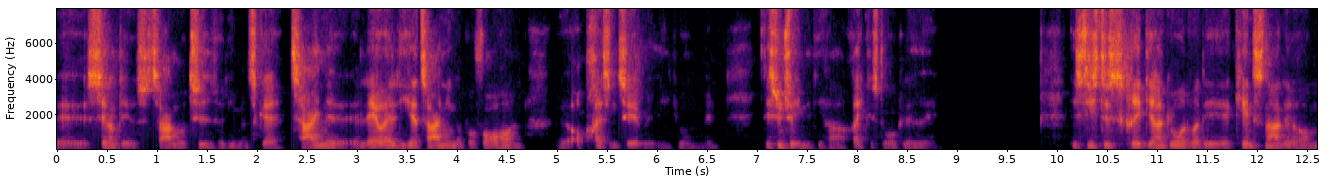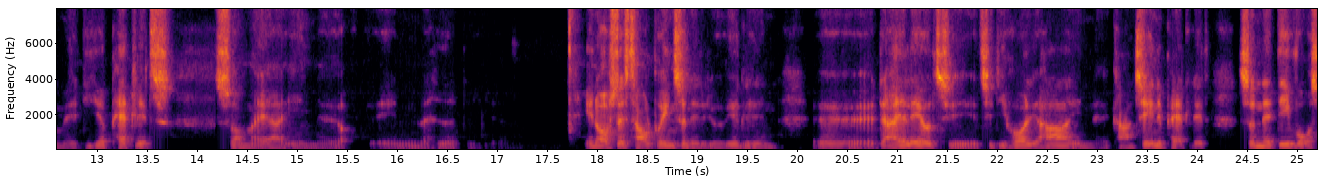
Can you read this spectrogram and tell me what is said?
øh, selvom det tager noget tid, fordi man skal tegne, lave alle de her tegninger på forhånd øh, og præsentere dem i videoen. Men det synes jeg egentlig, de har rigtig stor glæde af. Det sidste skridt, jeg har gjort, var det kendt snakke om øh, de her Padlets, som er en, øh, en en opslagstavle på internettet jo i virkeligheden. Øh, der har jeg lavet til, til de hold, jeg har en øh, karantænepadlet, sådan at det er vores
